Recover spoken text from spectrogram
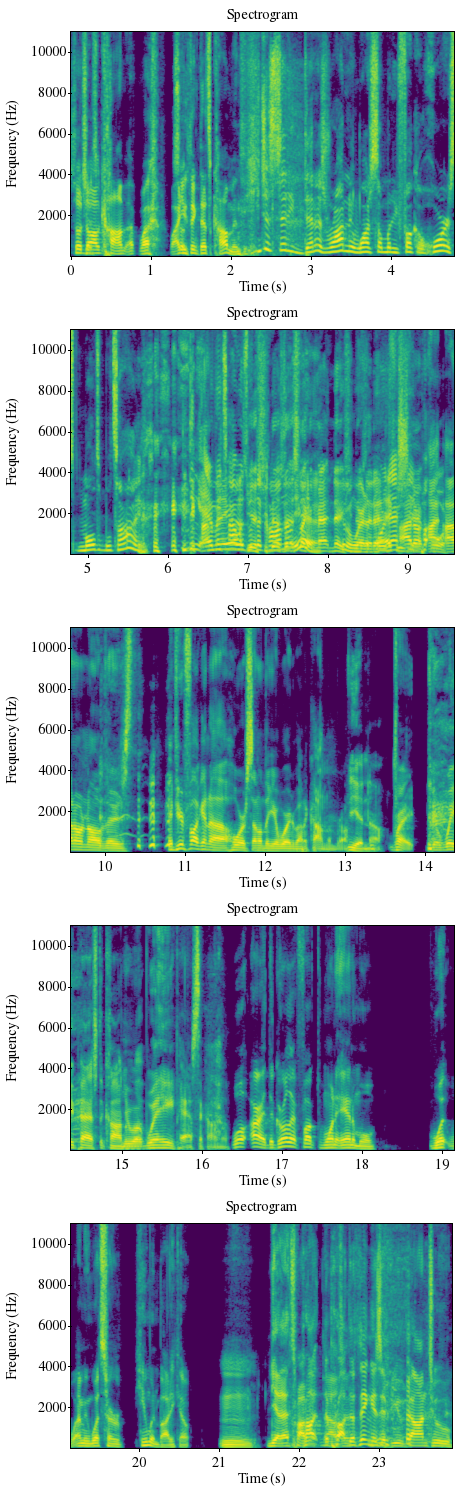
So, Just dog, com- why why So- do you think that's common? he just said he Dennis Rodman watched somebody fuck a horse multiple times. You think every time was with Yeah, the condom? that. It's like a Yeah. matinee. You She wear that that at at I don't. I, I don't know if there's if you're fucking a horse, I don't think you're worried about a condom, bro. Yeah, no. Right. You're way past the condom. You are way past the condom. Well, all right. The girl that fucked one animal. What I mean, what's her human body count? Mm. Yeah, that's Probably probably the, pro- the thing is if you've gone to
